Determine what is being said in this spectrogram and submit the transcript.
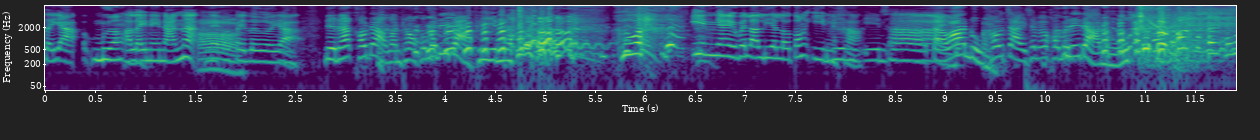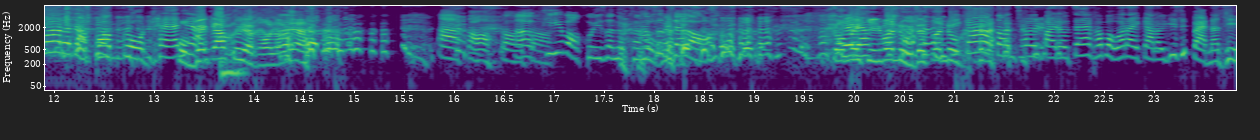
สยามเมืองอะไรในนั้นอะอ่าเนี่ยไปเลยอะเดี๋ยวนะเขาด่าวันทองเขาไม่ได้ด่าพีนนะคือว่าอินไงเวลาเรียนเราต้องอินอินค่ะอินใช่อ่าแต่ว่าหนูเข้าใจใช่ไหมว่าเขาไม่ได้ด่าหนูเพราะว่าระดับความโกรธแค้นผมเนี่ยไม่กล้าคุยกับเขาแล้วเนี่ยอ่าต่อต่ออะต่อพี่บอกคุยสนุกสนุกไม่ใช่หรอ ก็ไม่คิดว่าหนูจะสนุกพี่ก้าวตอนเชิญไปเราแจ้งเขาบอกว่ารายการเรา 28 นาที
